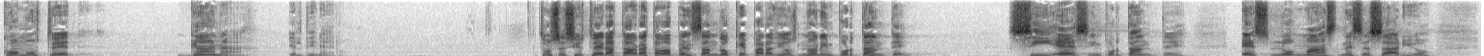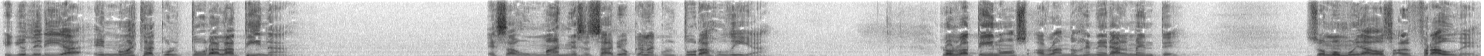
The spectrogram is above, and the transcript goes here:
cómo usted gana el dinero. Entonces, si usted hasta ahora estaba pensando que para Dios no era importante, sí es importante, es lo más necesario. Y yo diría, en nuestra cultura latina, es aún más necesario que en la cultura judía. Los latinos, hablando generalmente, somos muy dados al fraude,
